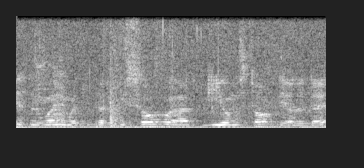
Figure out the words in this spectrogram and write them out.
is the one that we saw at Guillaume's talk the other day.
